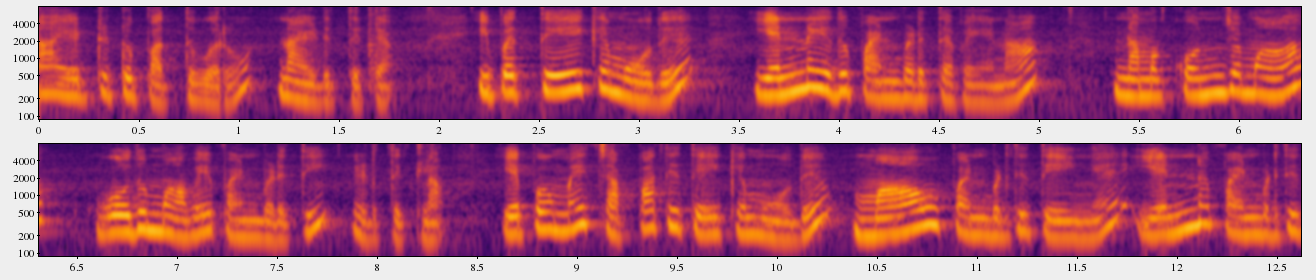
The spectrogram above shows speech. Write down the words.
நான் எட்டு டு பத்து வரும். நான் எடுத்துட்டேன். இப்போ தேய்க்கும் போது எண்ணெய் எதுவும் பயன்படுத்த வேணாம். நம்ம கொஞ்சமாக கோதுமாவே பயன்படுத்தி எடுத்துக்கலாம். எப்போவுமே சப்பாத்தி தேய்க்கும் போது மாவு பயன்படுத்தி தேய்ங்க. எண்ணெய் பயன்படுத்தி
